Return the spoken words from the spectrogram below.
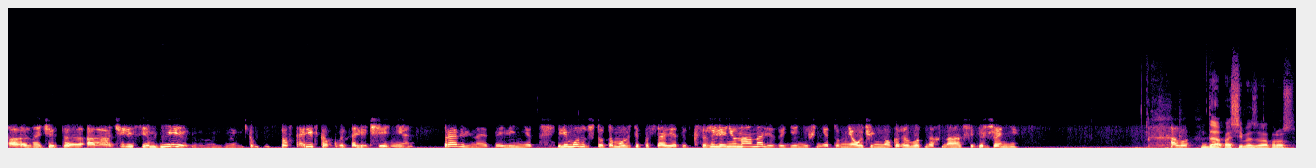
значит, а через 7 дней повторить какое-то лечение. Правильно это или нет? Или, может, что-то можете посоветовать? К сожалению, на анализы денег нет. У меня очень много животных на содержании. Алло. Да, спасибо за вопрос.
